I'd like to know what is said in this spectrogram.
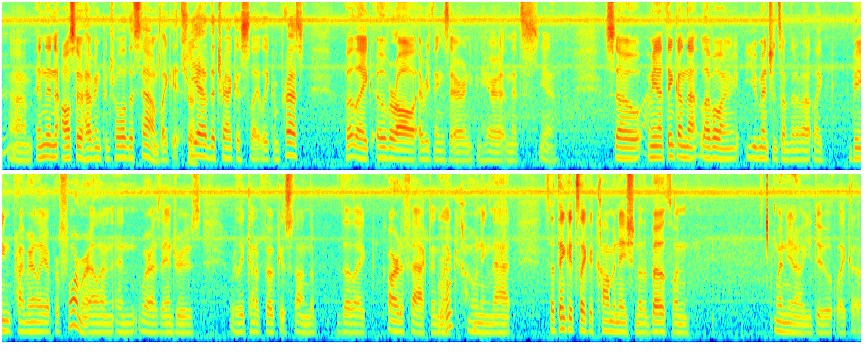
Mhm. um, and then also having control of the sound like Sure. yeah the track is slightly compressed but like overall everything's there and you can hear it and it's you know so i mean i think on that level I mean, you mentioned something about like being primarily a performer ellen and whereas andrew's really kind of focused on the the like artifact and Mhm. like honing that so i think it's like a combination of the both when when you know you do like a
